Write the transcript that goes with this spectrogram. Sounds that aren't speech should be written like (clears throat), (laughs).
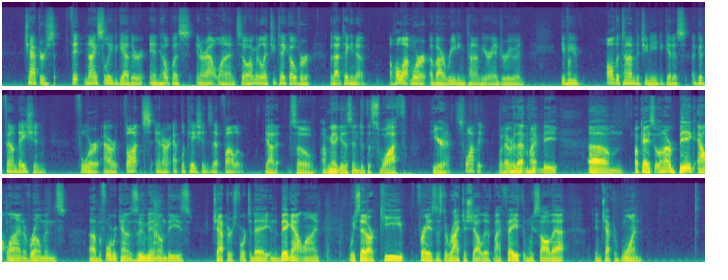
chapters fit nicely together and help us in our outline. So I'm going to let you take over without taking up a whole lot more of our reading time here, Andrew, and give you all the time that you need to get us a good foundation for our thoughts and our applications that follow. Got it. So I'm going to get us into the swath here. Yeah, swath it. whatever (laughs) that might be. Um, okay, so in our big outline of Romans, uh, before we kind of zoom in on these chapters for today, in the big outline, we said our key phrase is the righteous shall live by faith, and we saw that in chapter 1.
